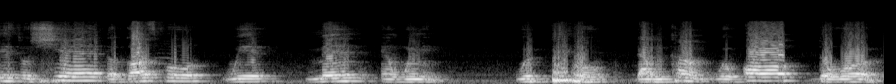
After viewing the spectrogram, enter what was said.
is to share the gospel with men and women, with people that will come with all the world.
